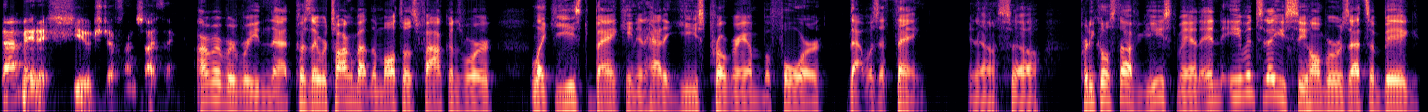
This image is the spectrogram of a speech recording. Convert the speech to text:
that made a huge difference, I think. I remember reading that because they were talking about the Maltose Falcons were like yeast banking and had a yeast program before that was a thing, you know. So pretty cool stuff. Yeast, man. And even today, you see homebrewers. That's a big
